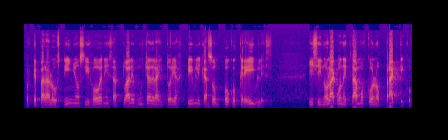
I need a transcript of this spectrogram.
porque para los niños y jóvenes actuales muchas de las historias bíblicas son poco creíbles. Y si no la conectamos con lo práctico,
